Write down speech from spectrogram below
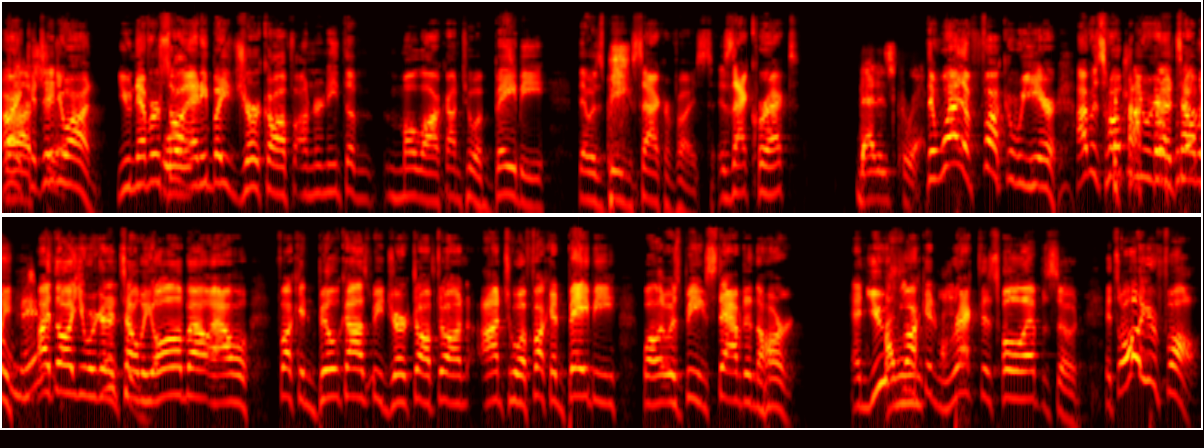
All right, Oh, continue shit. on. You never saw Well- anybody jerk off underneath a Moloch onto a baby that was being sacrificed. Is that correct? That is correct. Then why the fuck are we here? I was hoping you were gonna tell know, me. man. I thought you were gonna tell me all about how fucking Bill Cosby jerked off on onto a fucking baby while it was being stabbed in the heart, and you I mean- fucking wrecked this whole episode. It's all your fault.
